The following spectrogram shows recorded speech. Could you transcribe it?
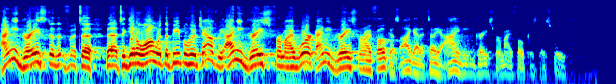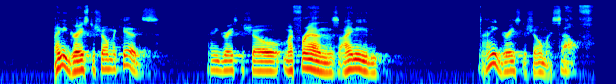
I need grace to, the, to, to get along with the people who challenge me. I need grace for my work. I need grace for my focus. I got to tell you, I need grace for my focus this week. I need grace to show my kids. I need grace to show my friends. I need, I need grace to show myself.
